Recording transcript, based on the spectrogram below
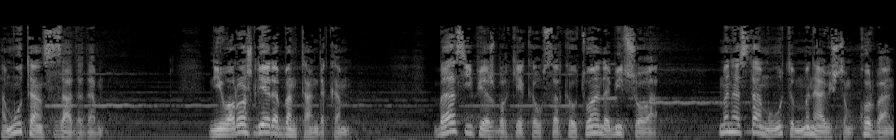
هەمووتان سزا دەدەم. نیوەڕۆش لێرە بەندتان دەکەم. باسی پێشبڕکێکە و سەرکەوتووان لە بیر شۆوە. من هەستام و وتم من هاویشتم قوربان.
